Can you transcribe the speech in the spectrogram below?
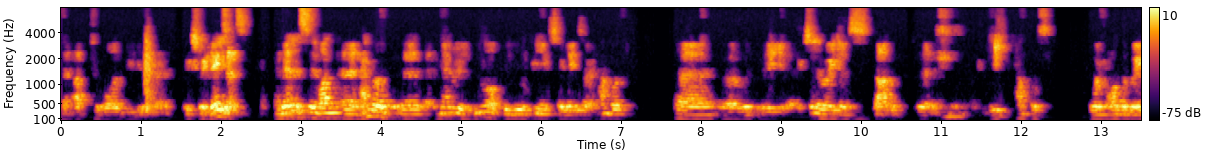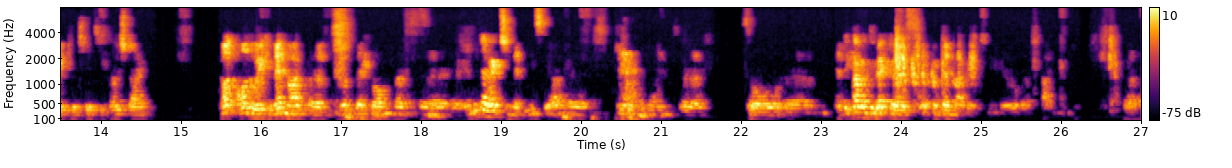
uh, up to all the uh, X-ray lasers. And that is the one uh, Hamburg, uh, of the European X-ray laser in Hamburg, uh, uh, with the accelerators started uh, the campus going all the way to Schleswig-Holstein. Not all the way to Denmark, uh, not but uh, in the direction at least. Yeah. Uh, and, uh, so, um, and the current director is uh, from Denmark actually. Uh,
